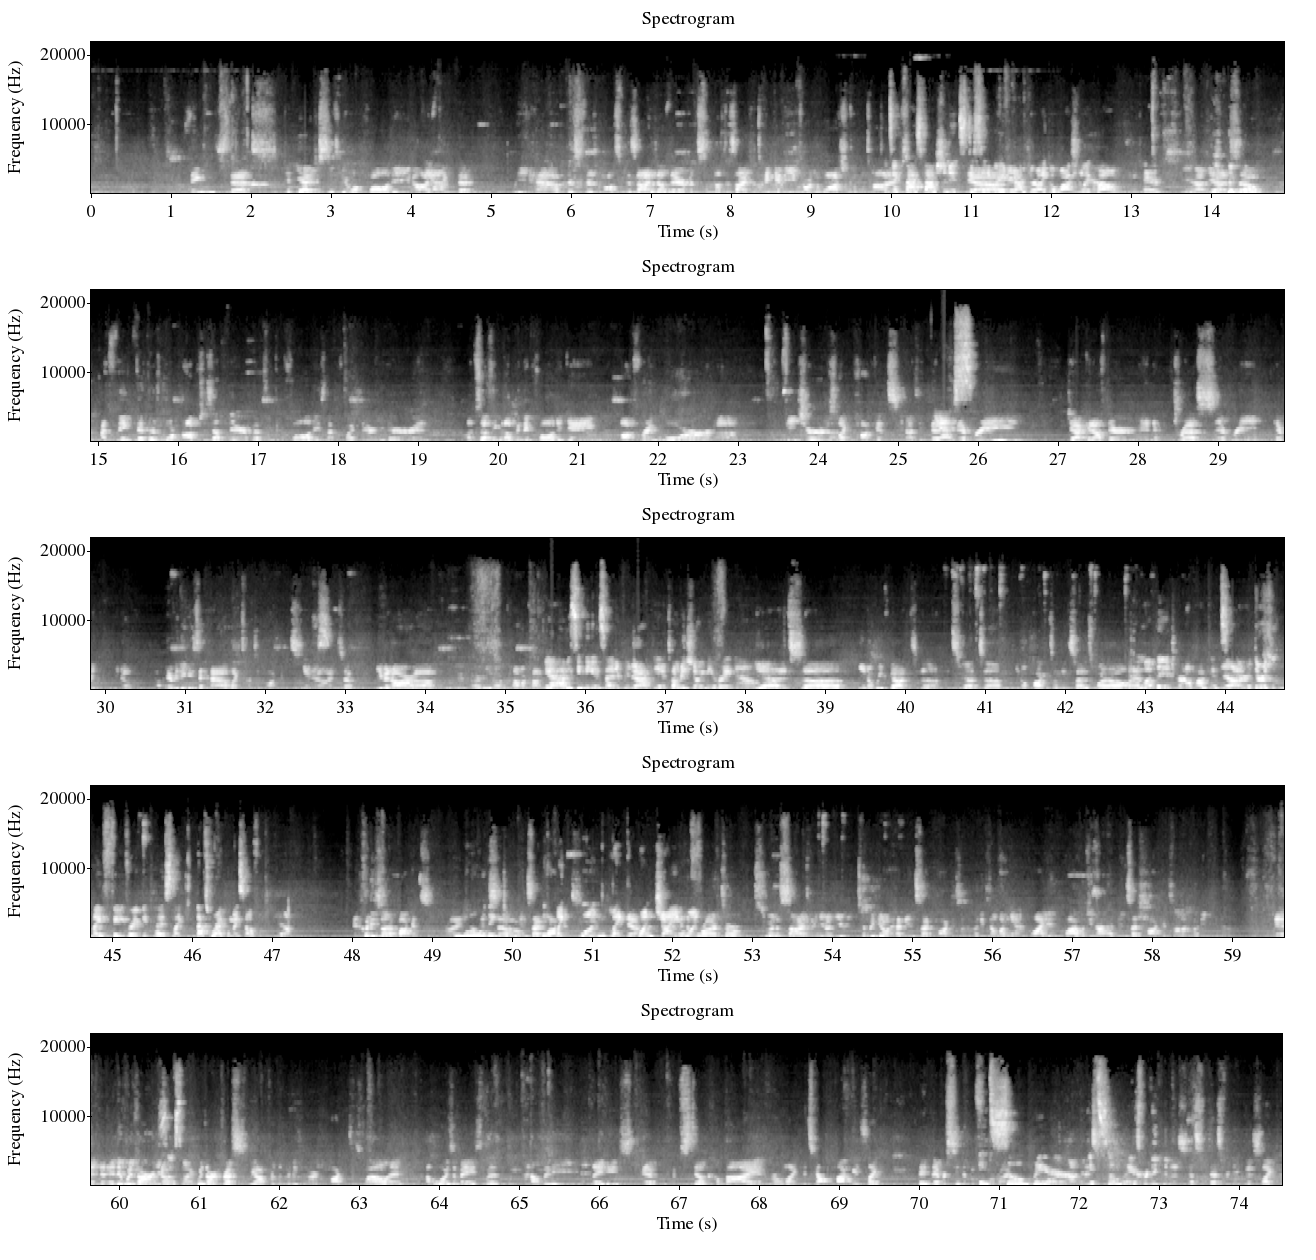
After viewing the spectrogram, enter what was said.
things that yeah, it just needs to be more quality. You know, I Yeah. think that we have there's there's awesome designs out there, but some of those designs you take it and you throw in the wash a couple times. It's like fast fashion. It's Yeah. disintegrated after like a wash. You're like, well, who cares? Yeah, yeah. so I think that there's more options out there, but I think the quality is not quite there either. And uh, so I think upping the quality game, offering more um, features like pockets. You know, I think that Yes. every jacket out there and dress, every every everything needs to have like tons of pockets. You know, and so even our uh, our you know Comic Con. Yeah, I haven't seen the inside of your Yeah. jacket. I Tony's mean- showing me right now. Yeah, it's uh, you know we've got uh, it's got um, you know pockets on the inside as well. I love the internal pockets. Yeah. They're, they're my favorite because like that's where I put my cell phone. Yeah. And hoodies don't have pockets, right? No, And they so don't. Inside they have pockets. like one like Yeah. one giant in the one. front or two on the sides, but you know, you typically don't have inside pockets on hoodies. I'm like, Yeah. why? Why would you not have inside pockets on a hoodie? And and then with our you know So with our dresses, we offer the hoodies or pockets as well. And I'm always amazed with how many ladies ev still come by and are like, it's got pockets, like they've never seen it before. It's right? so rare. Yeah, and it's, so rare. It's ridiculous. That's that's ridiculous. Like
